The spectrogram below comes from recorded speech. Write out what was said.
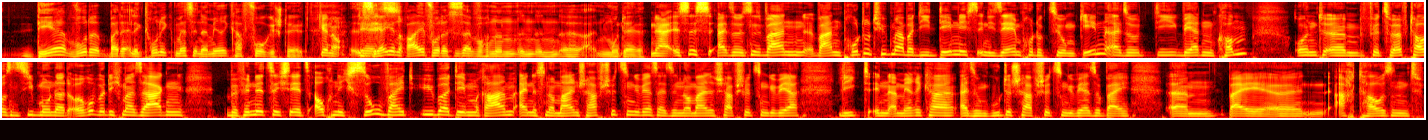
der wurde bei der Elektronikmesse in Amerika vorgestellt. Genau. Serienreif oder ist es einfach ein, ein, ein, äh, ein, Modell? Na, es ist, also es waren, waren Prototypen, aber die demnächst in die Serienproduktion gehen. Also die werden kommen. Und ähm, für 12.700 Euro würde ich mal sagen, befindet sich jetzt auch nicht so weit über dem Rahmen eines normalen Scharfschützengewehrs. Also ein normales Scharfschützengewehr liegt in Amerika, also ein gutes Scharfschützengewehr so bei, ähm, bei äh, 8.000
